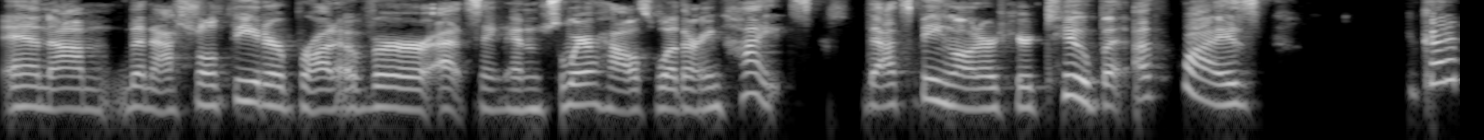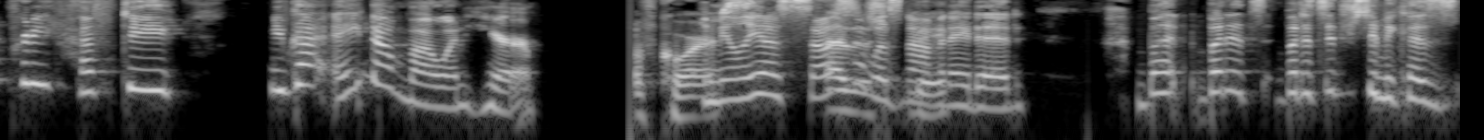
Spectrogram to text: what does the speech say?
and um, the national theater brought over at st andrews warehouse wuthering heights that's being honored here too but otherwise you've got a pretty hefty you've got ain't no mo in here Of course. Emilio As Sosa was nominated be. But but it's but it's interesting because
